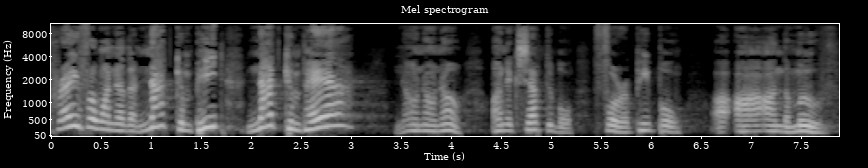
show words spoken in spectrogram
pray for one another, not compete, not compare. No, no, no. Unacceptable for a people uh, uh, on the move.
